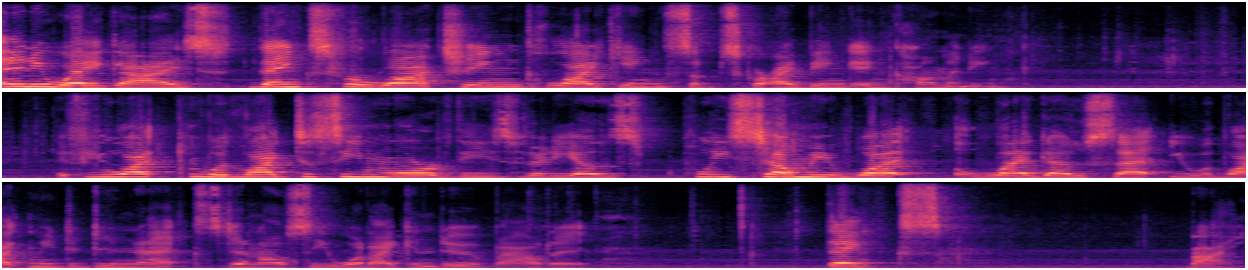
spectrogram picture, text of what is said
Anyway, guys, thanks for watching, liking, subscribing, and commenting. If you like, would like to see more of these videos, please tell me what Lego set you would like me to do next, and I'll see what I can do about it. Thanks. Bye.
